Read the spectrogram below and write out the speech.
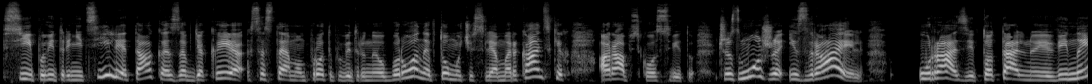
всі повітряні цілі, так завдяки системам протиповітряної оборони, в тому числі американських арабського світу. Чи зможе Ізраїль у разі тотальної війни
